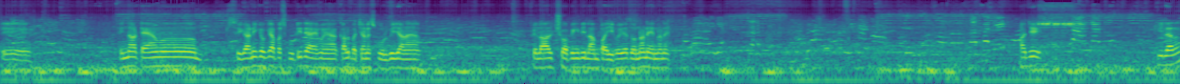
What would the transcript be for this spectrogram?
ਤੇ ਇੰਨਾ ਟਾਈਮ ਸੀਗਾ ਨਹੀਂ, ਕਿਉਂਕਿ ਆਪਾਂ ਸਕੂਟੀ ਤੇ ਆਏ ਹੋਏ ਆ ਕੱਲ ਬੱਚਿਆਂ ਨੇ ਸਕੂਲ ਵੀ ਜਾਣਾ ਆ। ਫਿਲਹਾਲ ਸ਼ਾਪਿੰਗ ਦੀ ਲੰਮ ਪਾਈ ਹੋਈ ਆ ਦੋਨਾਂ ਨੇ, ਇਹਨਾਂ ਨੇ। ਹਾਂਜੀ। ਕੀ ਲੈ ਲਾਂ?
